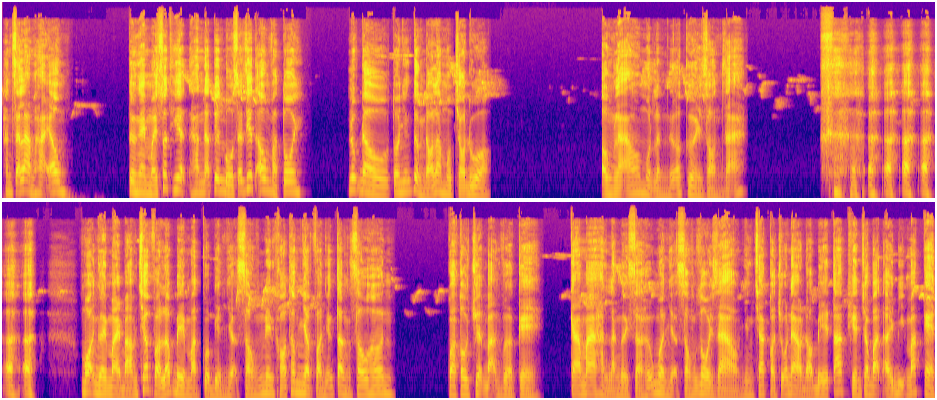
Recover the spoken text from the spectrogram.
Hắn sẽ làm hại ông. Từ ngày mới xuất hiện, hắn đã tuyên bố sẽ giết ông và tôi. Lúc đầu tôi những tưởng đó là một trò đùa. Ông lão một lần nữa cười giòn giã. Mọi người mải bám chấp vào lớp bề mặt của biển nhựa sống nên khó thâm nhập vào những tầng sâu hơn. Qua câu chuyện bạn vừa kể, Kama hẳn là người sở hữu nguồn nhựa sống dồi dào nhưng chắc có chỗ nào đó bế tắc khiến cho bạn ấy bị mắc kẹt.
